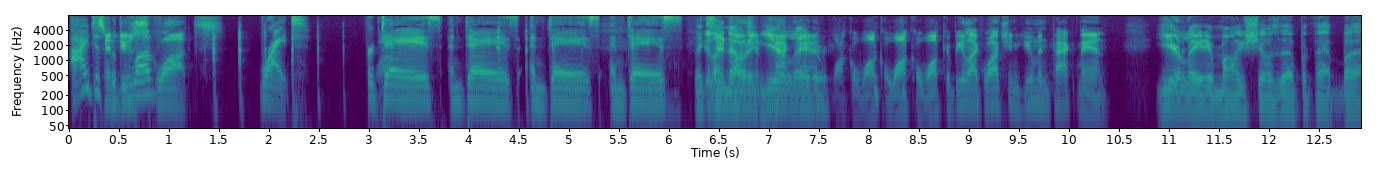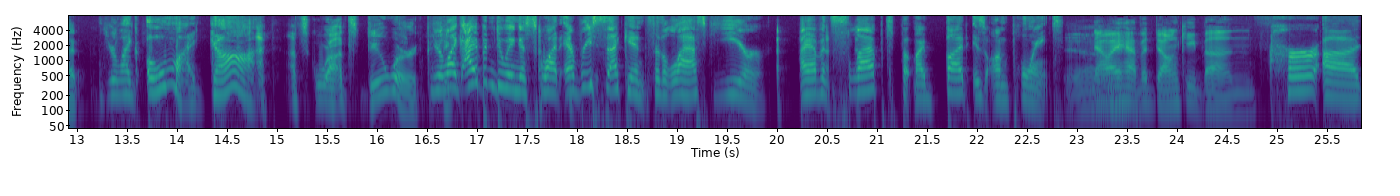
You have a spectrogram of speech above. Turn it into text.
I just and would do love squats. right for days and days and days and days. Next Be thing you know, a watching year Pac-Man. later, Waka, waka, waka, waka. It'd be like watching human Pac-Man. Year later, Molly shows up with that butt. You're like, oh my god. Squats do work. You're like, I've been doing a squat every second for the last year. I haven't slept, but my butt is on point. Now I have a donkey buns. her uh,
